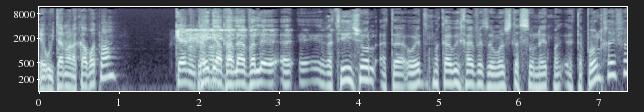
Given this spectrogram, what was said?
אה, הוא איתנו על הקו עוד פעם? כן, רגע. אבל, אבל אה, אה, אה, רציתי לשאול, אתה אוהד את מכבי חיפה, זה אומר שאתה שונא את, הפועל חיפה?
